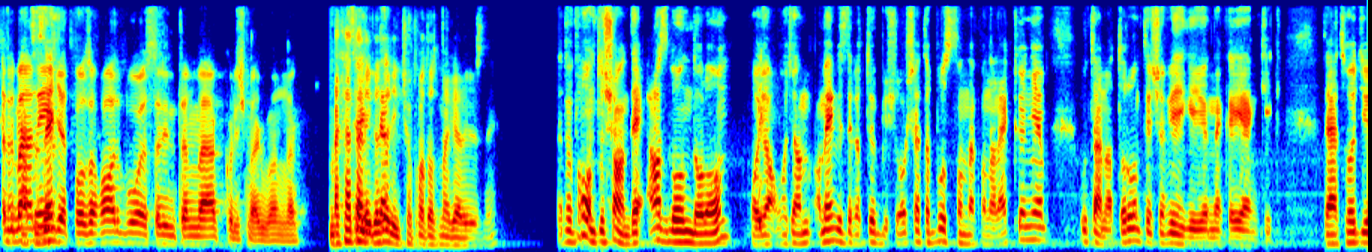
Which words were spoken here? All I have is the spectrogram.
Hát már hát négyet egy... hoz a hatból, szerintem már akkor is megvannak. Meg hát szerintem... elég az egyik csapatot megelőzni. Pontosan, de azt gondolom, hogy, a, hogy a, a megnézzük a többi sorsát, a Bostonnak van a legkönnyebb, utána a Toronto, és a végén jönnek a Yankik. Tehát, hogy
